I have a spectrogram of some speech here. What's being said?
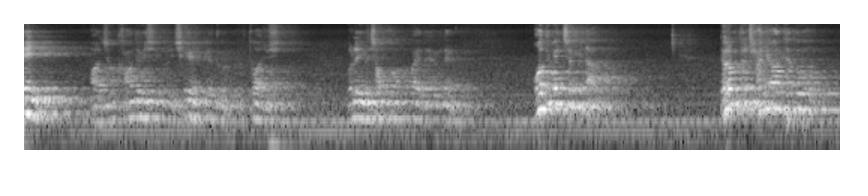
A. 아, 저 가운데 계신 분이 제일 그래도 도와주시네. 원래 이거 적어갖고 가야 되는데 어드벤처입니다. 여러분들 자녀한테도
